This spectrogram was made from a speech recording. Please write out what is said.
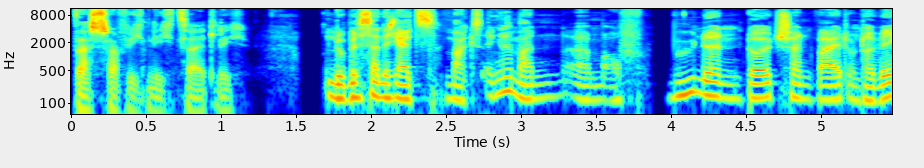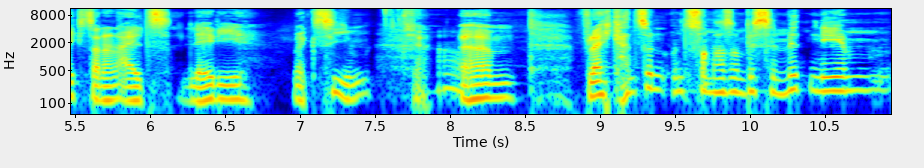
das schaffe ich nicht zeitlich. Und du bist ja nicht als Max Engelmann ähm, auf Bühnen deutschlandweit unterwegs, sondern als Lady Maxim. Ja. Ähm, vielleicht kannst du uns noch mal so ein bisschen mitnehmen.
